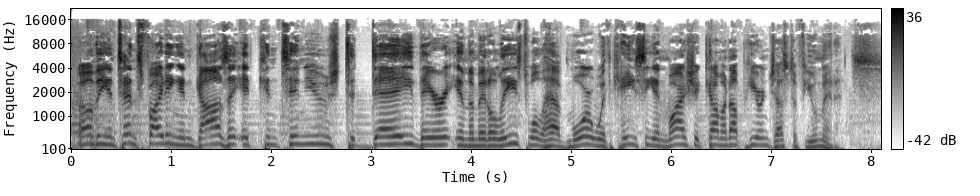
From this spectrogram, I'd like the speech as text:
Oh, the intense fighting in Gaza, it continues today there in the Middle East. We'll have more with Casey and Marsha coming up here in just a few minutes.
